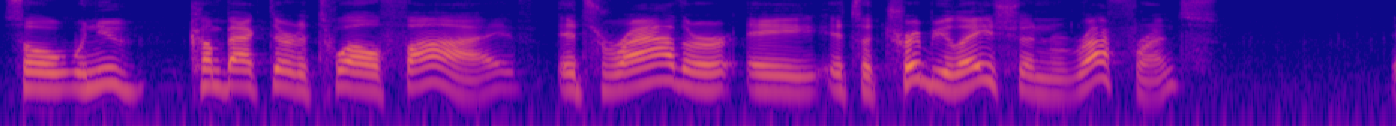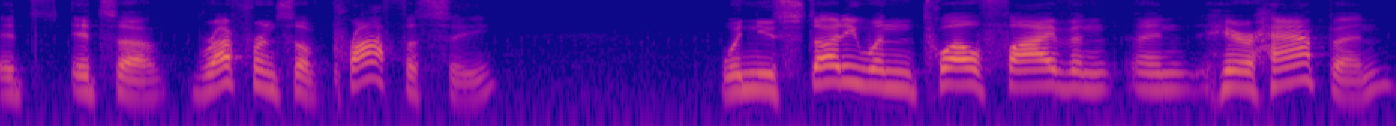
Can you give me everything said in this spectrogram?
So when you come back there to 12:5, it's rather a it's a tribulation reference. It's it's a reference of prophecy. When you study when 12:5 and, and here happen,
